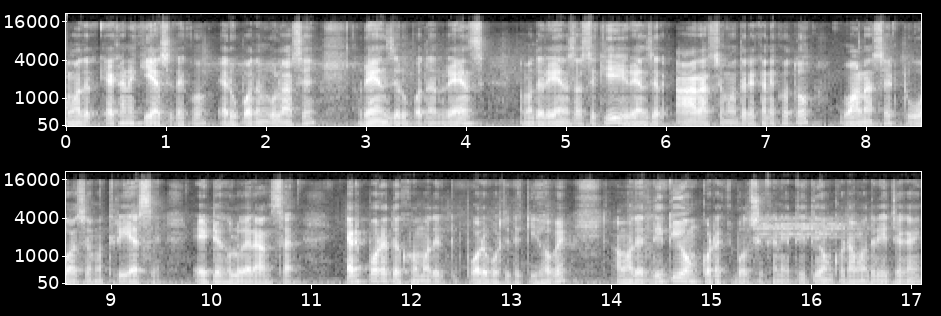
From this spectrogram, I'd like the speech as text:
আমাদের এখানে কি আছে? দেখো, এর উপাদানগুলো আছে, রেঞ্জের উপাদান। রেঞ্জ, আমাদের রেঞ্জ আছে কি? রেঞ্জের আর আছে আমাদের এখানে কত? ওয়ান আছে, টু আছে এবং থ্রি আছে। এটাই হলো এর আনসার। এরপরে দেখো আমাদের পরবর্তীতে কি হবে? আমাদের দ্বিতীয় অঙ্কটা কি বলছে এখানে? তৃতীয় অঙ্কটা আমাদের এই জায়গায়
